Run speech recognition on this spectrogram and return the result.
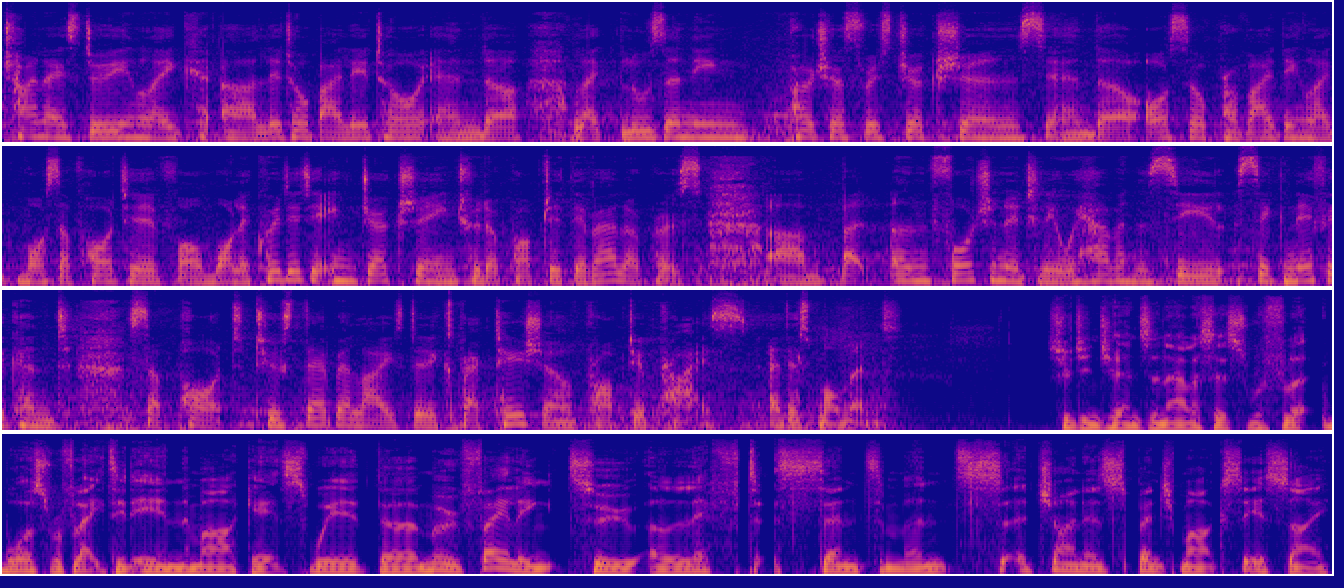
China is doing like uh, little by little and uh, like loosening purchase restrictions and uh, also providing like more supportive or more liquidity injection into the property developers. Um, but unfortunately, we haven't seen significant support to stabilize the expectation of property price at this moment. Shujin Chen's analysis was reflected in the markets with the move failing to lift sentiment. China's benchmark CSI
